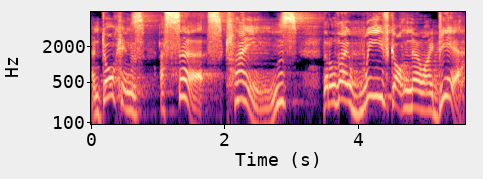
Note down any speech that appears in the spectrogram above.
And Dawkins asserts, claims, that although we've got no idea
